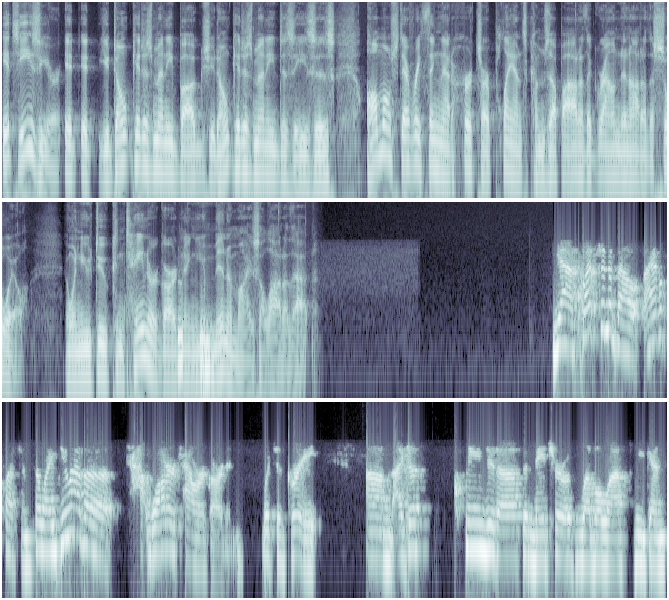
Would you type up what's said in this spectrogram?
it's easier. It, it you don't get as many bugs, you don't get as many diseases. Almost everything that hurts our plants comes up out of the ground and out of the soil. And when you do container gardening, you minimize a lot of that. Yeah, question about I have a question. So I do have a water tower garden, which is great. Um, I just cleaned it up and made sure it was level last weekend,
